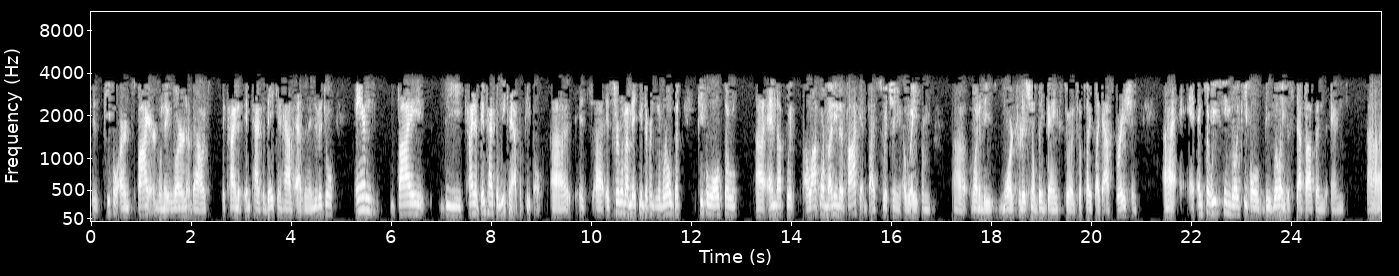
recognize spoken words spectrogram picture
is people are inspired when they learn about the kind of impact that they can have as an individual and by the kind of impact that we can have for people. Uh, it's, uh, it's certainly about making a difference in the world, but people will also uh, end up with a lot more money in their pocket by switching away from uh, one of these more traditional big banks to a, to a place like Aspiration. Uh, and, and so we've seen really people be willing to step up and and uh,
